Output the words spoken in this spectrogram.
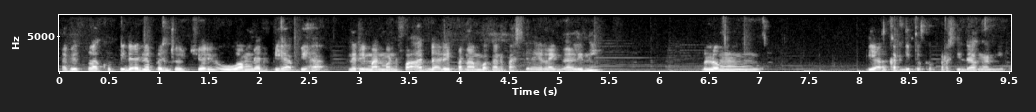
Tapi pelaku pidana pencucian uang dan pihak-pihak penerimaan manfaat dari penambangan pasir ilegal ini belum diangkat gitu ke persidangan gitu.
